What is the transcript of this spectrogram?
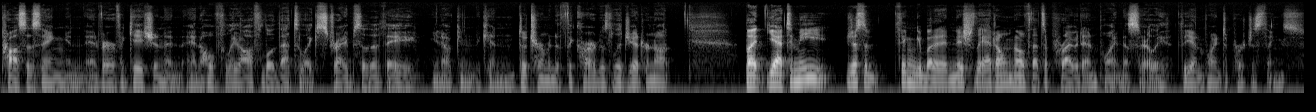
processing and, and verification, and, and hopefully offload that to like Stripe so that they you know can can determine if the card is legit or not. But yeah, to me, just thinking about it initially, I don't know if that's a private endpoint necessarily, the endpoint to purchase things.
